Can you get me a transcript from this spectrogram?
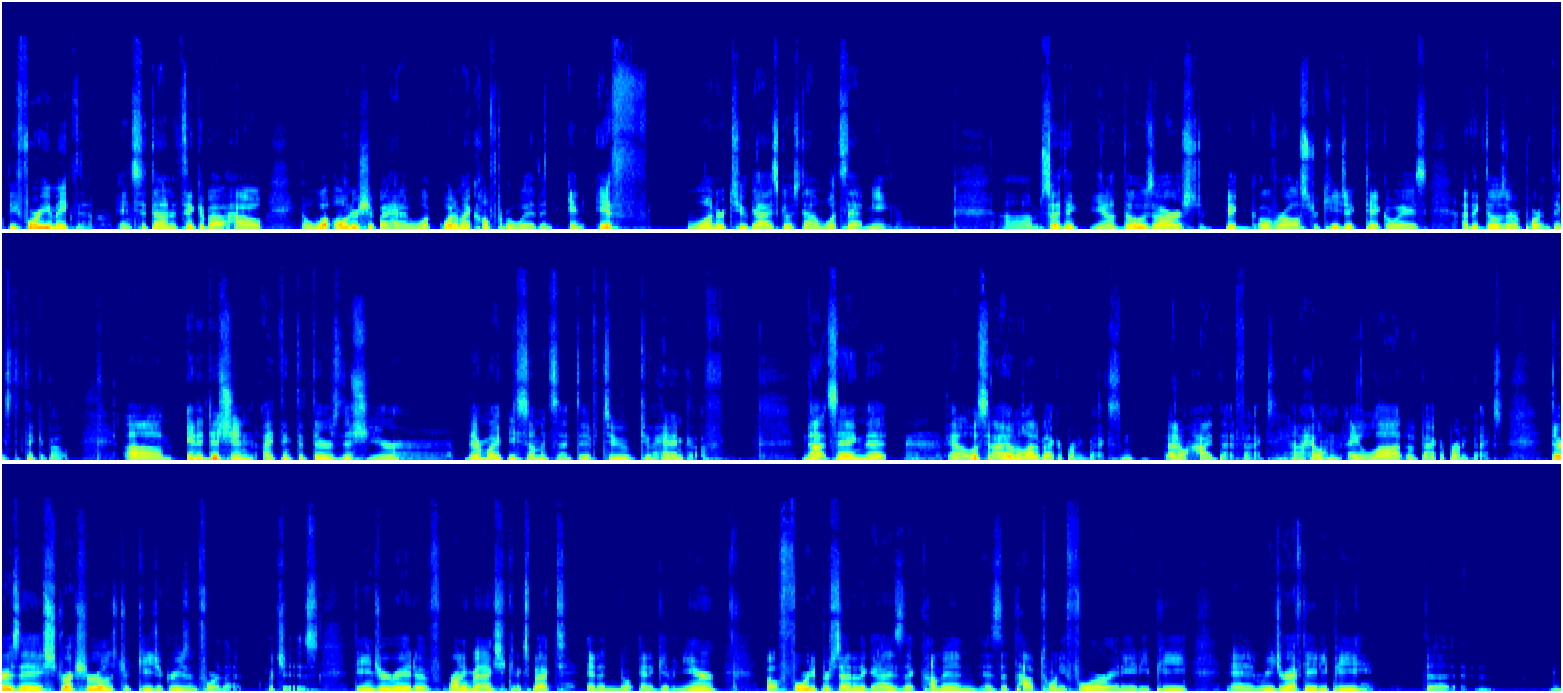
before you make them. And sit down and think about how you know what ownership I have what what am I comfortable with? And and if one or two guys goes down what's that mean um, so I think you know those are big overall strategic takeaways. I think those are important things to think about. Um, in addition, I think that there's this year there might be some incentive to to handcuff. Not saying that. You know, listen, I own a lot of backup running backs. I don't hide that fact. I own a lot of backup running backs. There is a structural and strategic reason for that, which is the injury rate of running backs you can expect in a in a given year about 40% of the guys that come in as the top 24 in ADP and redraft ADP, the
